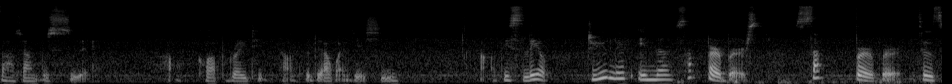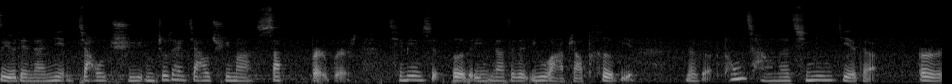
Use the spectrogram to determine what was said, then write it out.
这好像不是哎。好，cooperating，好，这比较管杰西。好，第十六，Do you live in the suburbs？Suburb，这个字有点难念，郊区。你住在郊区吗？suburb 前面是 er 的音，那这个 u r 比较特别。那个通常呢，清明节的 er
